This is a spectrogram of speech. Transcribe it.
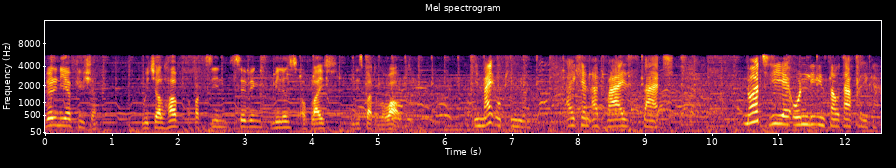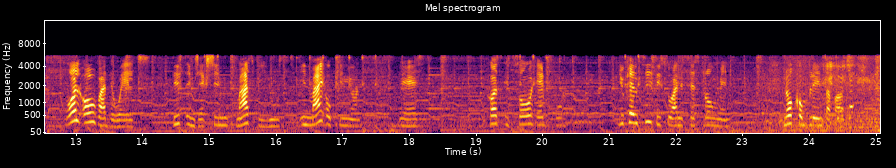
very near future we shall have a vaccine saving millions of lives in this part of the world. In my opinion, I can advise that not here only in South Africa, all over the world, this injection must be used. In my opinion, yes, because it's so helpful. You can see this one is a strong man. No complaints about it.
